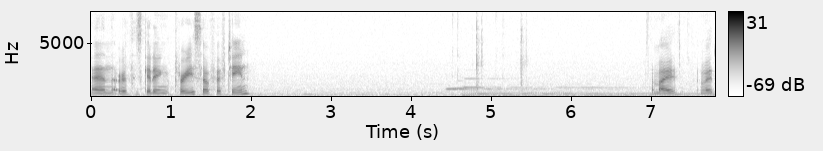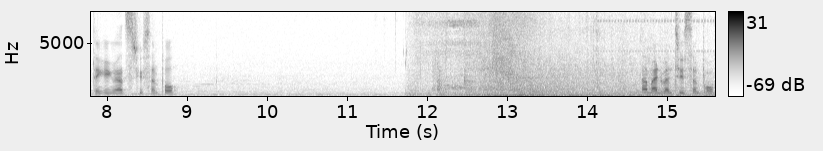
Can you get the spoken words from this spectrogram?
And the Earth is getting 3, so 15. Am I am I thinking that's too simple? That might have been too simple.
